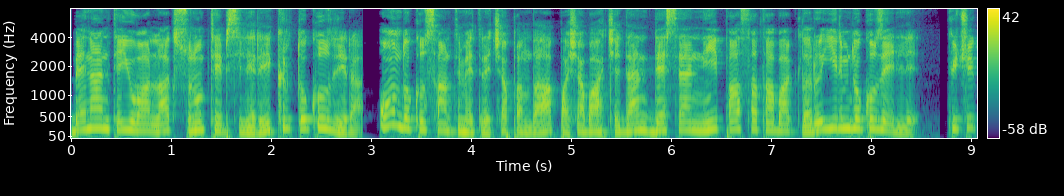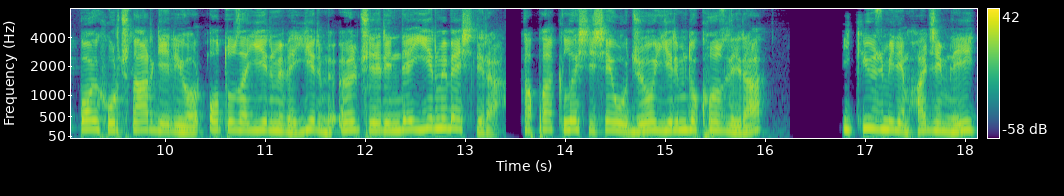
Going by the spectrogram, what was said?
Benante yuvarlak sunum tepsileri 49 lira. 19 cm çapında Paşa Bahçe'den desenli pasta tabakları 29.50. Küçük boy hurçlar geliyor 30'a 20 ve 20 ölçülerinde 25 lira. Kapaklı şişe ucu 29 lira. 200 milim hacimli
